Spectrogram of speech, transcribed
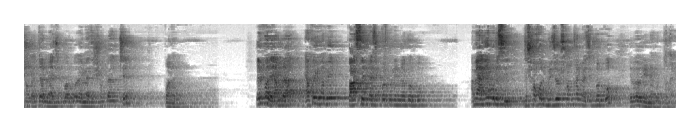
সংখ্যাটার ম্যাজিক বর্গ, এই ম্যাজিক সংখ্যা হচ্ছে পনেরো এরপরে আমরা একইভাবে পাঁচের ম্যাজিক বর্গ নির্ণয় করব। আমি আগে বলেছি যে সকল বিজোড় সংখ্যার ম্যাজিক বর্গ এভাবে নির্ণয় করতে হয়।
